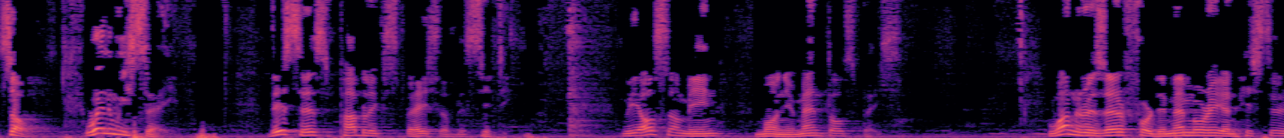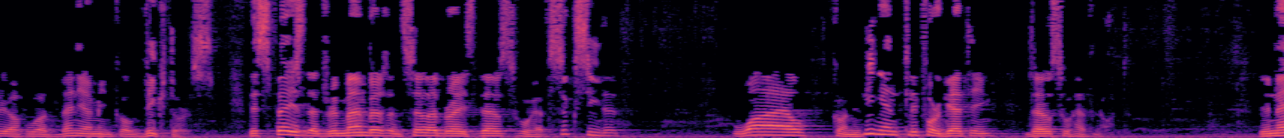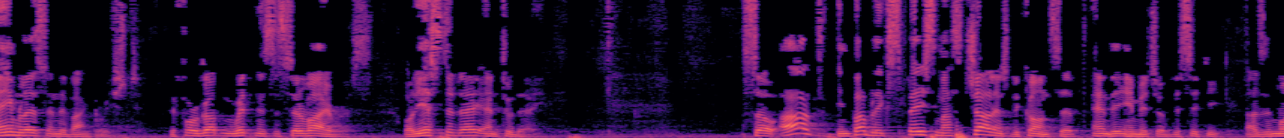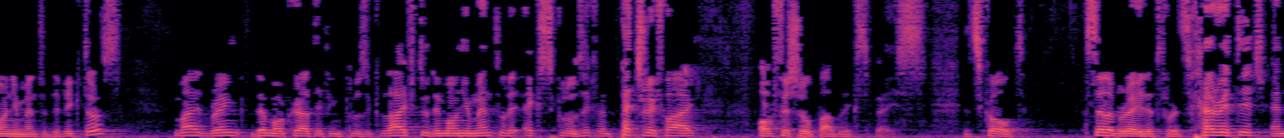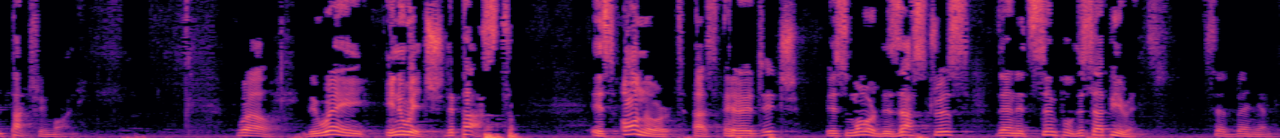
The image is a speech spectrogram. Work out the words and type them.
So, when we say this is public space of the city, we also mean monumental space. One reserved for the memory and history of what Benjamin called victors, the space that remembers and celebrates those who have succeeded while conveniently forgetting those who have not. The nameless and the vanquished, the forgotten witnesses, survivors of yesterday and today. So art in public space must challenge the concept and the image of the city as a monument to the victors, might bring democratic, inclusive life to the monumentally exclusive and petrified official public space. It's called celebrated for its heritage and patrimony. Well, the way in which the past is honored as heritage is more disastrous than its simple disappearance, said Benjamin.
